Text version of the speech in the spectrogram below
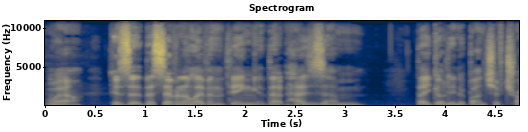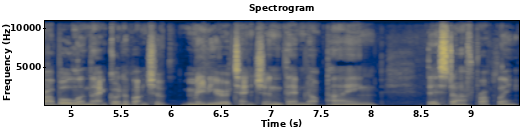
Wow. Because the 7 Eleven thing that has, um, they got in a bunch of trouble and that got a bunch of media attention, them not paying their staff properly.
